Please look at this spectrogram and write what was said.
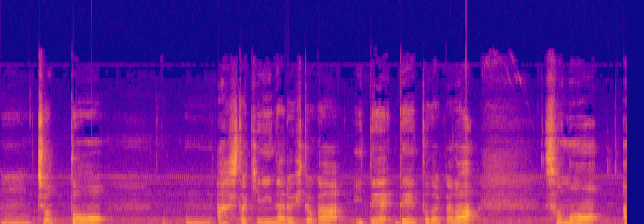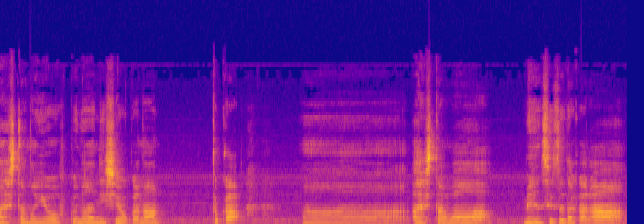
うん、ちょっとうん、明日気になる人がいてデートだからその明日の洋服何にしようかなとかあ明日は面接だから、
